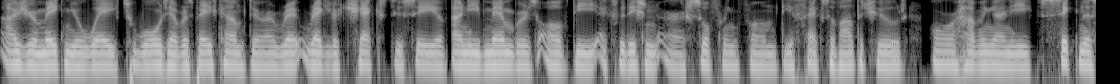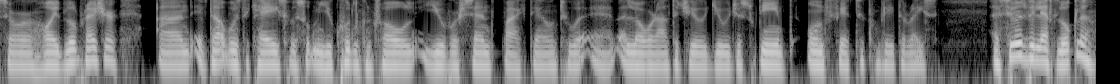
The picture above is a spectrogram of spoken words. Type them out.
as you're making your way towards Everest Base Camp, there are re- regular checks to see if any members of the expedition are suffering from the effects of altitude or having any sickness or high blood pressure. And if that was the case, was something you couldn't control, you were sent back down to a, a lower altitude. You were just deemed unfit to complete the race. As soon as we left Lukla,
